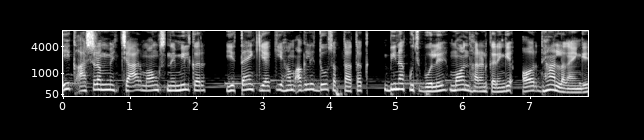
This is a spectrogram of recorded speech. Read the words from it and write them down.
एक आश्रम में चार मॉन्क्स ने मिलकर ये तय किया कि हम अगले दो सप्ताह तक बिना कुछ बोले मौन धारण करेंगे और ध्यान लगाएँगे।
